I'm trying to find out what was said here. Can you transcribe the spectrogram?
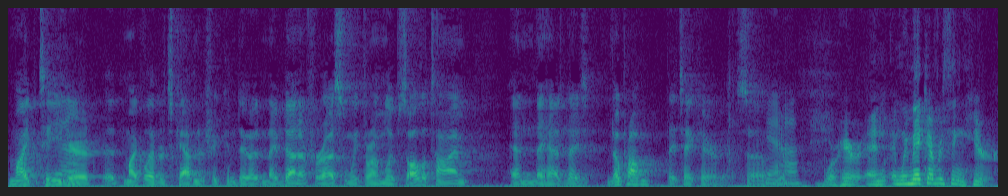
Mike T Yeah. here at, at Michael Edwards Cabinetry can do it, and they've done it for us, and we throw them loops all the time, and they have they no problem. They take care of it. So yeah. we're here, and, and we make everything here.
